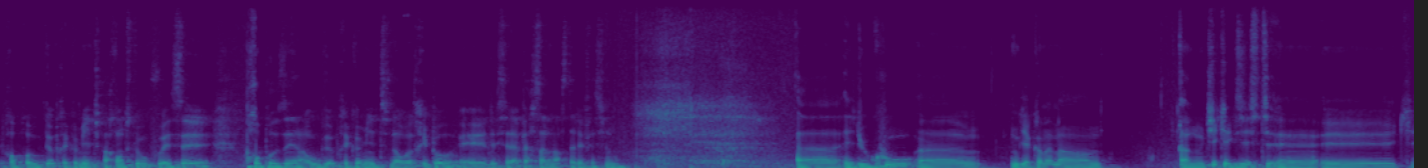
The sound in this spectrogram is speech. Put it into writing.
propres hooks de pré-commit. Par contre, ce que vous pouvez, c'est proposer un hook de pré-commit dans votre repo et laisser la personne l'installer facilement. Euh, et du coup, euh, il y a quand même un, un outil qui existe et, qui,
